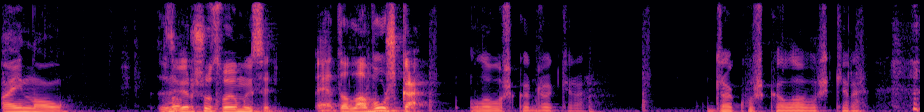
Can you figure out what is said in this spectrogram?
I know. Завершу свою мысль. Это ловушка! Ловушка Джокера. Джакушка ловушкера.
